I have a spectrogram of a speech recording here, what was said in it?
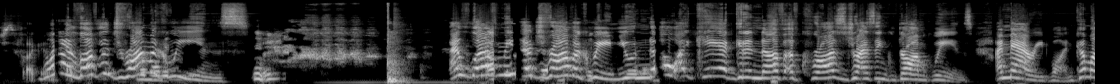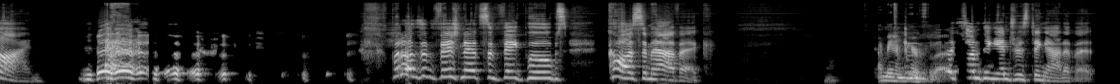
Just fucking. What? I love the drama queens. I love me a drama queen. You know I can't get enough of cross-dressing drama queens. I married one. Come on. Put on some fishnets, some fake boobs, cause some havoc. I mean, I'm here for that. Get something interesting out of it.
